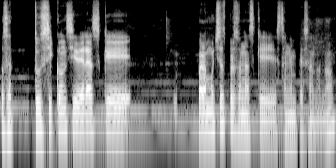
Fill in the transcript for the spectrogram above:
o sea, tú sí consideras que para muchas personas que están empezando, ¿no?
